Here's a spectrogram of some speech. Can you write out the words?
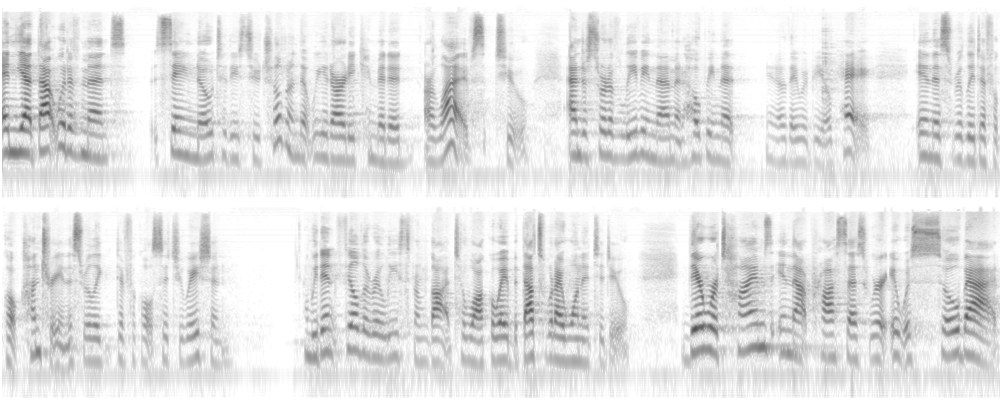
And yet, that would have meant saying no to these two children that we had already committed our lives to and just sort of leaving them and hoping that you know, they would be okay in this really difficult country, in this really difficult situation. We didn't feel the release from God to walk away, but that's what I wanted to do there were times in that process where it was so bad,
